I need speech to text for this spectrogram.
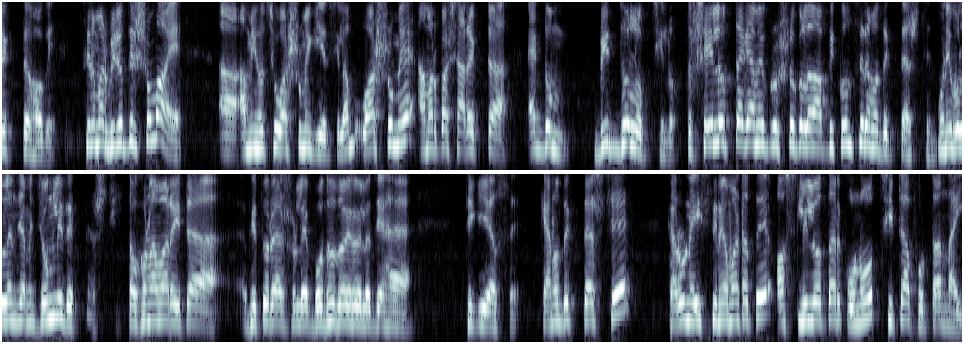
দেখতে হবে। সিনেমার বিরতির সময় আমি হচ্ছে ওয়াশরুমে গিয়েছিলাম। ওয়াশরুমে আমার পাশে আরেকটা একদম বৃদ্ধ লোক ছিল। তো সেই লোকটাকে আমি প্রশ্ন করলাম, আপনি কোন সিনেমা দেখতে আসছেন? উনি বললেন যে, আমি জঙ্গলি দেখতে আসছি। তখন আমার এটা ভিতরে আসলে বোধোদয় হলো যে হ্যাঁ ঠিকই আছে। কেন দেখতে আসছে? কারণ এই সিনেমাটাতে অশ্লীলতার কোনো ছিটা ফোটা নাই।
